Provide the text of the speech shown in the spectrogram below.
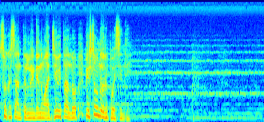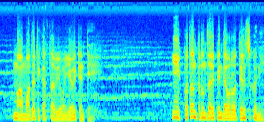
సుఖశాంతులు నిండిన మా జీవితాల్లో విషం నూరిపోసింది మా మొదటి కర్తవ్యం ఏమిటంటే ఈ కుతంత్రం జరిపింది ఎవరో తెలుసుకొని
